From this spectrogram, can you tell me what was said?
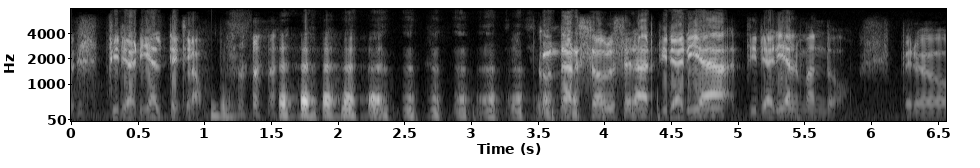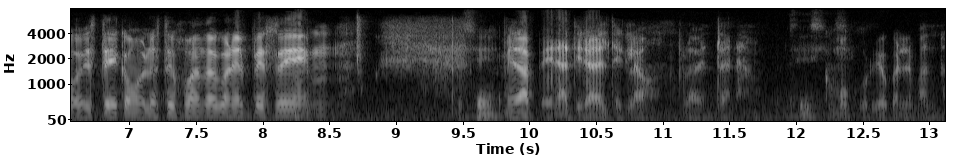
tiraría el teclado. Con Dark Souls era tiraría, tiraría el mando, pero este como lo estoy jugando con el PC, mm, Sí, me da pena tirar el teclado por la ventana, sí, sí. como ocurrió con el mando.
